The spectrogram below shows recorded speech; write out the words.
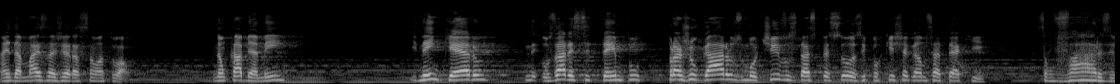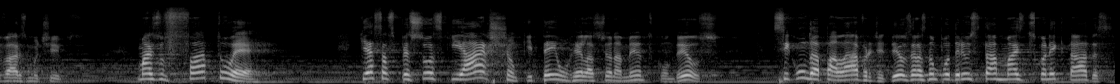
ainda mais na geração atual. Não cabe a mim e nem quero usar esse tempo para julgar os motivos das pessoas e por que chegamos até aqui. São vários e vários motivos. Mas o fato é que essas pessoas que acham que têm um relacionamento com Deus, segundo a palavra de Deus, elas não poderiam estar mais desconectadas.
